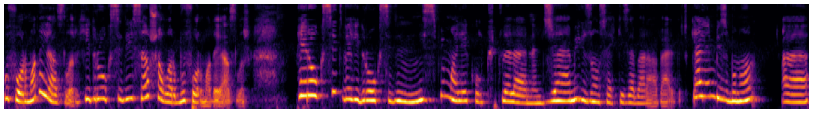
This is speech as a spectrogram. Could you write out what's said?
bu formada yazılır. Hidroksidi isə uşaqlar bu formada yazılır. Peroksid və hidroksidin nisbi molekul kütlələrinin cəmi 118-ə bərabərdir. Gəlin biz bunu ə,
